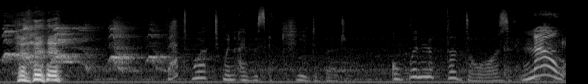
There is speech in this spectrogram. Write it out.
that worked when I was a kid, Virgil. Open the doors now!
